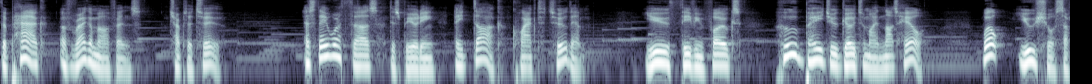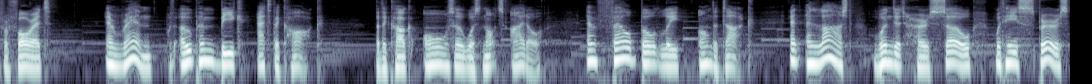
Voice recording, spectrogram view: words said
The Pack of Ragamuffins, Chapter 2. As they were thus disputing, a duck quacked to them, You thieving folks, who bade you go to my nut hill? Well, you shall suffer for it, and ran with open beak at the cock. But the cock also was not idle, and fell boldly on the duck, and at last wounded her so with his spurs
